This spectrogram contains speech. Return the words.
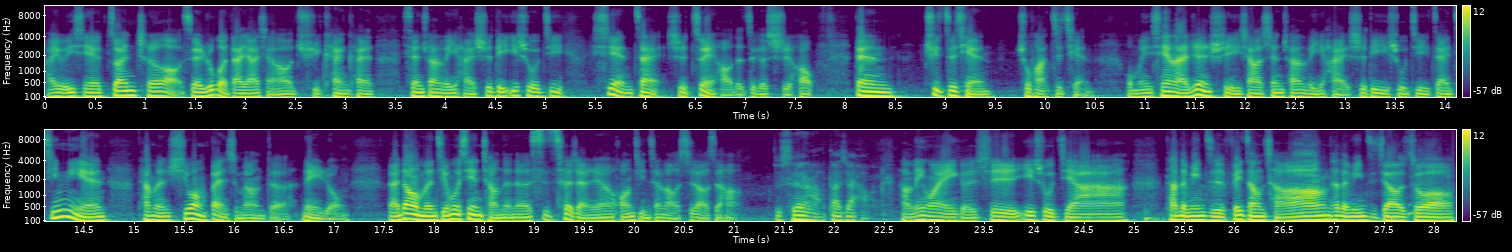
还有一些专车哦。所以如果大家想要去看看山川里海湿地艺术季，现在是最好的这个时候。但去之前，出发之前。我们先来认识一下身川里海湿地艺术季，在今年他们希望办什么样的内容？来到我们节目现场的呢是策展人黄锦成老师，老师好，主持人好，大家好。好，另外一个是艺术家，他的名字非常长，他的名字叫做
